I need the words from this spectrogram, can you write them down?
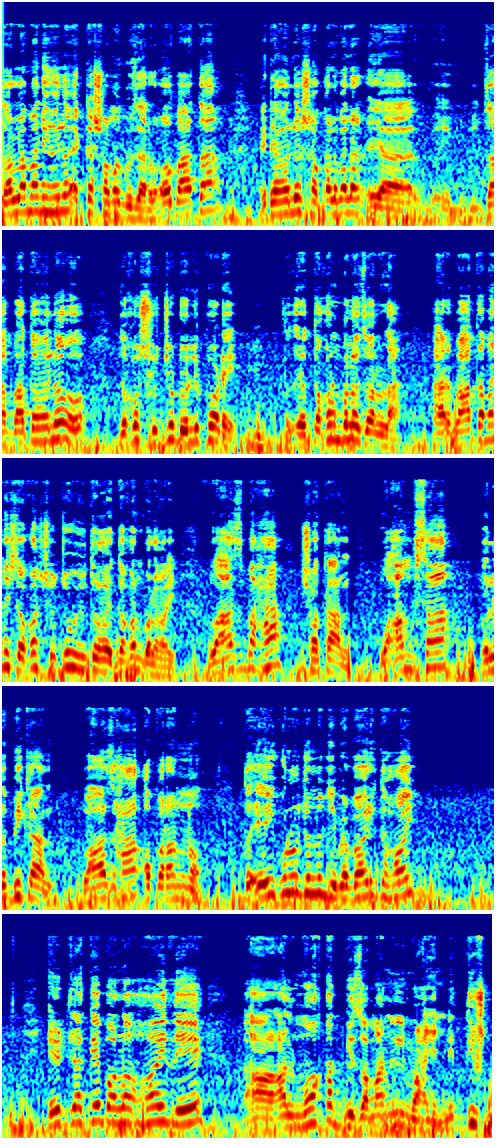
জল্লা মানে হলো একটা সময় বোঝার। ও বাতা, এটা হলো সকালবেলার বাতা হলো যখন সূর্য ডলি পড়ে, তখন বলে জল্লা। আর বাতা মানে যখন সূর্য উদিত হয়, তখন বলা হয়। ও আসবাহা সকাল, ও আমসা হলো বিকাল, ও আজহা অপরাহ্ন। তো এইগুলোর জন্য যে ব্যবহৃত হয় এটাকে বলা হয় যে আল মোয়াক্কাদ বি জামানিল মুআয়্যান নির্দিষ্ট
